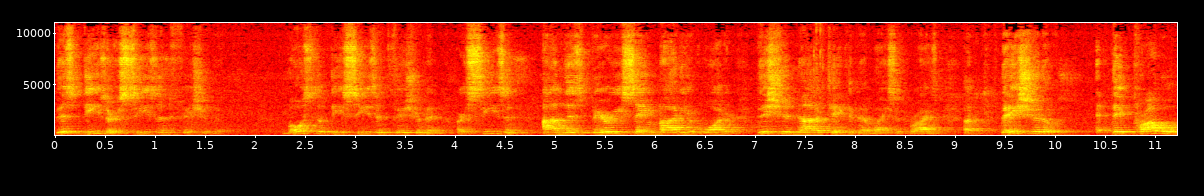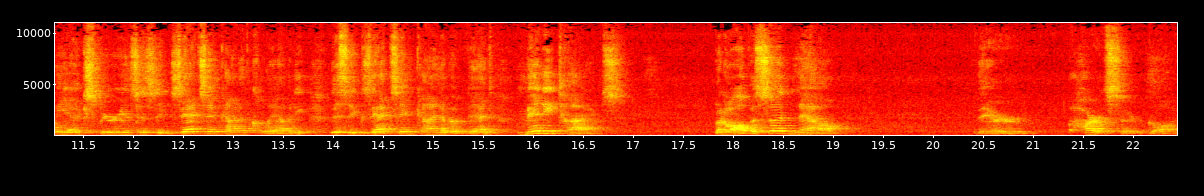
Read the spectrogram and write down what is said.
this, these are seasoned fishermen. Most of these seasoned fishermen are seasoned on this very same body of water. This should not have taken them by surprise. Uh, they should have, they probably experienced this exact same kind of calamity, this exact same kind of event many times. But all of a sudden now, their hearts are gone.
